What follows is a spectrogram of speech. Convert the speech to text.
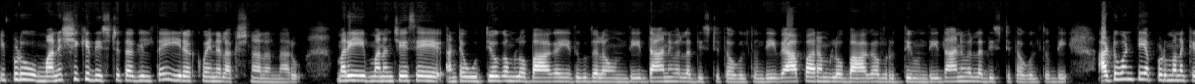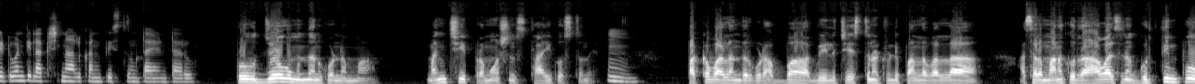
ఇప్పుడు మనిషికి దిష్టి తగిలితే ఈ రకమైన లక్షణాలు అన్నారు మరి మనం చేసే అంటే ఉద్యోగంలో బాగా ఎదుగుదల ఉంది దానివల్ల దిష్టి తగులుతుంది వ్యాపారంలో బాగా వృద్ధి ఉంది దానివల్ల దిష్టి తగులుతుంది. అటువంటి అప్పుడు మనకు ఎటువంటి లక్షణాలు కనిపిస్తుంటాయి అంటారు? ఇప్పుడు ఉద్యోగం ఉందనుకోండమ్మా మంచి ప్రమోషన్ స్థాయికి వస్తుంది. పక్క వాళ్ళందరూ కూడా అబ్బా వీళ్ళు చేస్తున్నటువంటి పనుల వల్ల అసలు మనకు రావాల్సిన గుర్తింపు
